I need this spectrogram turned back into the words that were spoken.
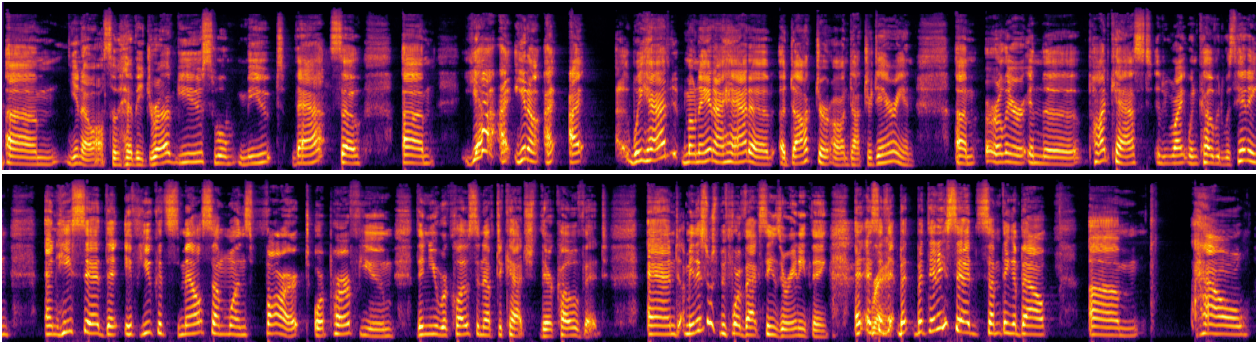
um, you know, also heavy drug use will mute that. So, um, yeah, I, you know, I, I, we had Monet and I had a, a doctor on, Dr. Darian, um, earlier in the podcast, right when COVID was hitting, and he said that if you could smell someone's fart or perfume, then you were close enough to catch their COVID. And I mean, this was before vaccines or anything. And, and right. so th- but but then he said something about um, how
